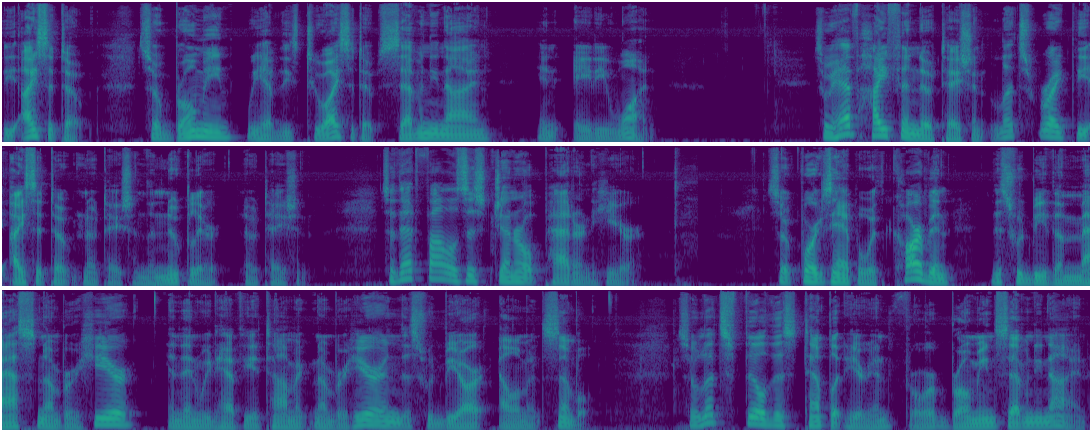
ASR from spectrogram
the isotope. So bromine, we have these two isotopes, 79 and 81. So we have hyphen notation. Let's write the isotope notation, the nuclear notation. So that follows this general pattern here. So for example, with carbon, this would be the mass number here, and then we'd have the atomic number here, and this would be our element symbol. So let's fill this template here in for bromine 79.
